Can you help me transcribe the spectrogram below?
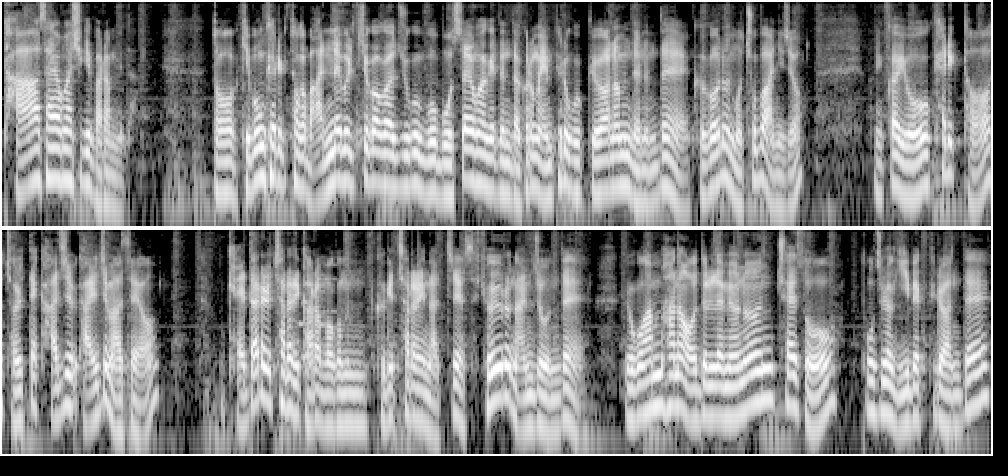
다 사용하시기 바랍니다. 더 기본 캐릭터가 만 렙을 찍어가지고 뭐 못 사용하게 된다 그러면 MP로 교환하면 되는데 그거는 뭐 초보 아니죠. 그러니까 요 캐릭터 절대 가지, 갈지 마세요. 게다를 차라리 갈아 먹으면 그게 차라리 낫지 효율은 안 좋은데 요거 한 하나 얻으려면은 최소 통솔력 200 필요한데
